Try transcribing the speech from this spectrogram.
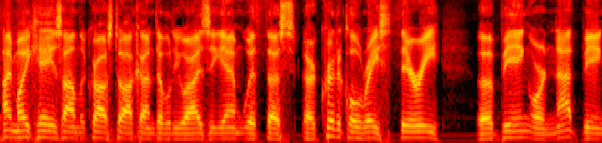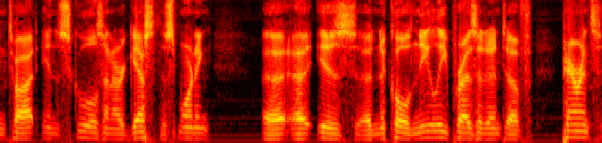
I'm Mike Hayes on La Crosse Talk on WIZM with uh, critical race theory uh, being or not being taught in schools. And our guest this morning uh, uh is uh, Nicole Neily, president of Parents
